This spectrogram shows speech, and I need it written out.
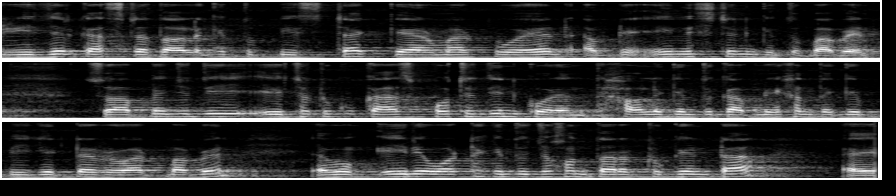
ব্রিজের কাজটা, তাহলে কিন্তু বিশটা কেয়ারমার্ক পয়েন্ট আপনি ইনস্ট্যান্ট কিন্তু পাবেন। সো আপনি যদি এতটুকু কাজ প্রতিদিন করেন, তাহলে কিন্তু আপনি এখান থেকে বিগ একটা রেওয়ার্ড পাবেন। এবং এই রেওয়ার্ডটা কিন্তু যখন তারা টোকেনটা এই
